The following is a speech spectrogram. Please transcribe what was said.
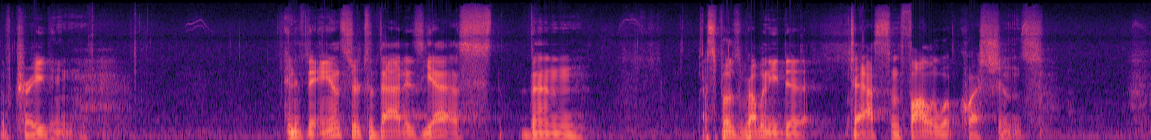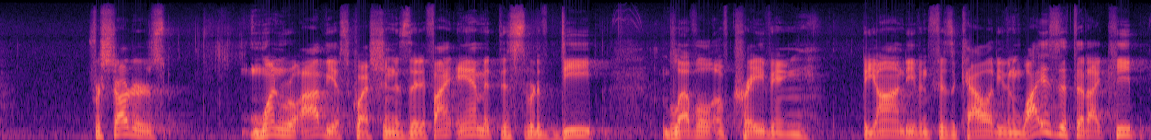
of craving? And if the answer to that is yes, then I suppose we probably need to, to ask some follow up questions. For starters, one real obvious question is that if I am at this sort of deep level of craving beyond even physicality, then why is it that I keep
